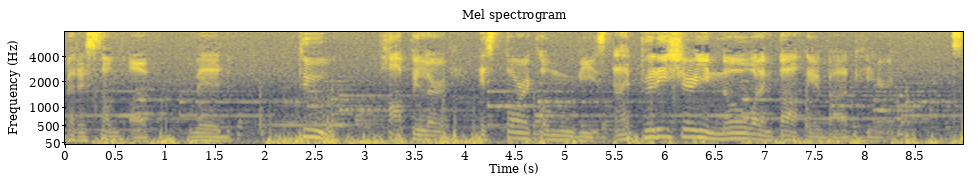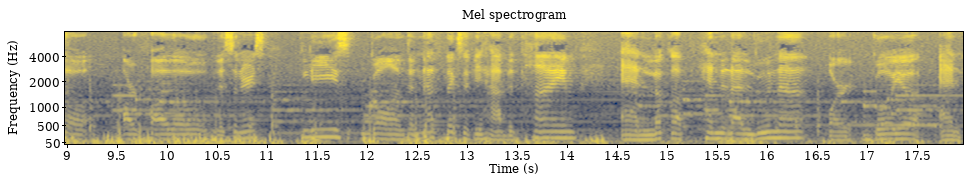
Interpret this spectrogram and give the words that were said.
better summed up with two popular historical movies, and I'm pretty sure you know what I'm talking about here. So, our follow listeners, please go on to Netflix if you have the time and look up Heneral Luna or Goyo, and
